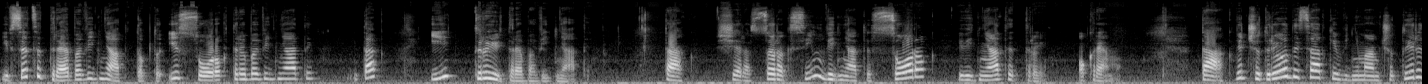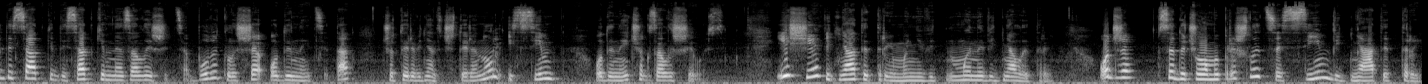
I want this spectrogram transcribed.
І все це треба відняти. Тобто і 40 треба відняти, так? і 3 треба відняти. Так, ще раз, 47 відняти 40 і відняти 3 окремо. Так, від 4 десятків віднімаємо 4 десятки, десятків не залишиться, будуть лише одиниці. Так? 4 відняти 4 0 і 7 одиничок залишилось. І ще відняти 3, ми не, від... ми не відняли 3. Отже, все, до чого ми прийшли, це 7 відняти 3,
